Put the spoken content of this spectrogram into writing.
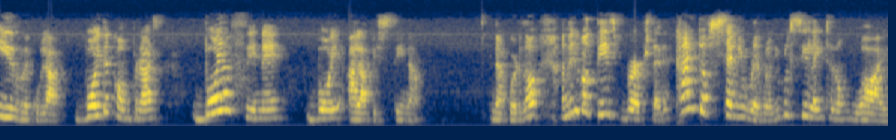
irregular. Voy de compras, voy al cine, voy a la piscina. ¿De acuerdo? And then you got these verbs that are kind of semi-regular. You will see later on why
